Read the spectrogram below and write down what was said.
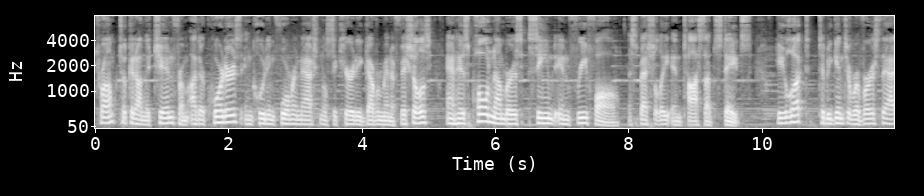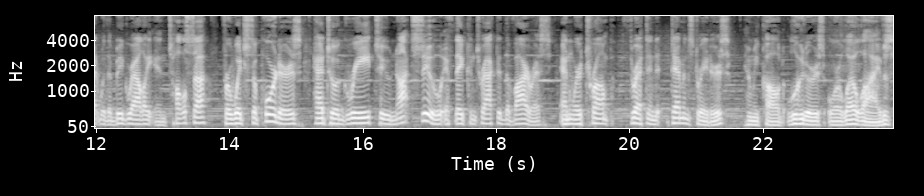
Trump took it on the chin from other quarters, including former national security government officials, and his poll numbers seemed in free fall, especially in toss up states. He looked to begin to reverse that with a big rally in Tulsa for which supporters had to agree to not sue if they contracted the virus, and where Trump threatened demonstrators, whom he called looters or lowlives,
